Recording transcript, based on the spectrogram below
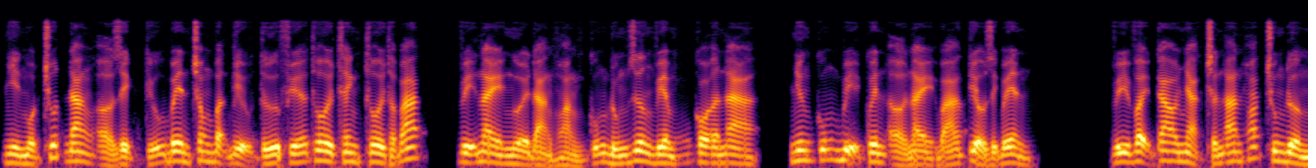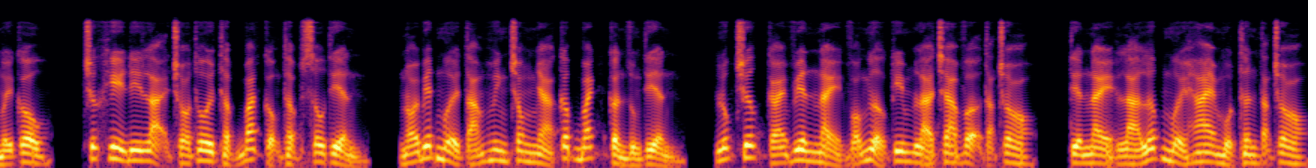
nhìn một chút đang ở dịch cứu bên trong bận bịu tứ phía thôi thanh thôi thập bát, vị này người đảng hoàng cũng đúng dương viêm co ân a, nhưng cũng bị quên ở này bá tiểu dịch bên vì vậy cao nhạc trấn an hoắc trung đường mấy câu, trước khi đi lại cho thôi thập bát cộng thập sâu tiền, nói biết mười tám huynh trong nhà cấp bách cần dùng tiền, lúc trước cái viên này võ ngựa kim là cha vợ tặng cho, tiền này là lớp mười hai một thân tặng cho,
